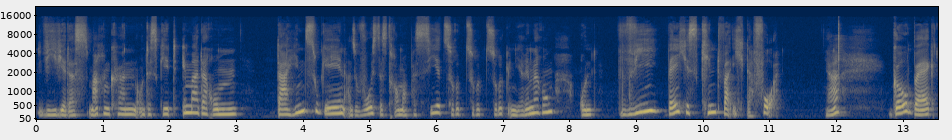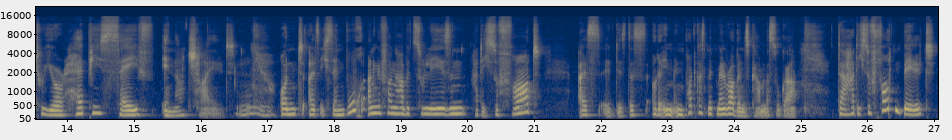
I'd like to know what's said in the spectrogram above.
wie wir das machen können. Und es geht immer darum, dahin zu gehen, also wo ist das Trauma passiert, zurück, zurück, zurück in die Erinnerung und wie, welches Kind war ich davor? Ja? Go back to your happy, safe inner child. Mhm. Und als ich sein Buch angefangen habe zu lesen, hatte ich sofort, als äh, das, das oder im, im Podcast mit Mel Robbins kam das sogar, da hatte ich sofort ein Bild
